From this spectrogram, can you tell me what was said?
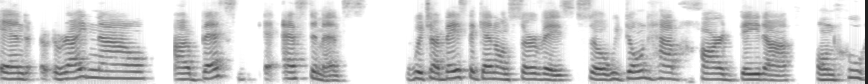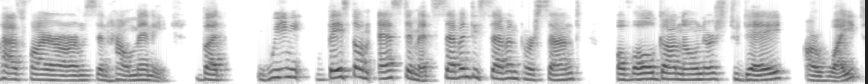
And right now, our best estimates, which are based again on surveys, so we don't have hard data on who has firearms and how many, but we, based on estimates, 77% of all gun owners today are white.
